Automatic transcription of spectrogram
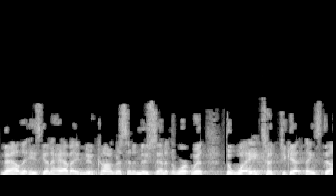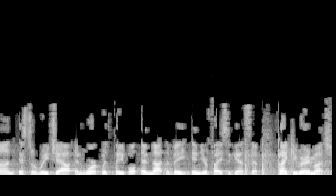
now that he's going to have a new Congress and a new Senate to work with. The way to, to get things done is to reach out and work with people and not to be in your face against them. Thank you very much.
